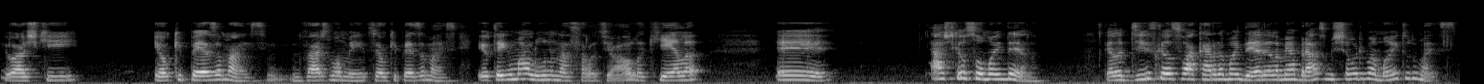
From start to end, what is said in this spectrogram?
eu acho que é o que pesa mais. Em vários momentos é o que pesa mais. Eu tenho uma aluna na sala de aula que ela é, acho que eu sou mãe dela. Ela diz que eu sou a cara da mãe dela, ela me abraça, me chama de mamãe e tudo mais.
